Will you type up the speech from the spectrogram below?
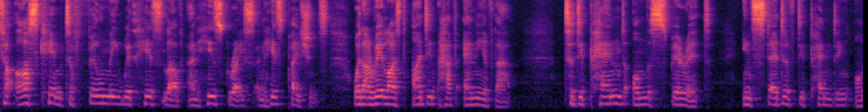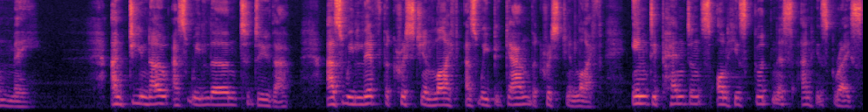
to ask Him to fill me with His love and His grace and His patience when I realized I didn't have any of that to depend on the Spirit instead of depending on me. And do you know, as we learn to do that, as we live the Christian life, as we began the Christian life, in dependence on His goodness and His grace,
